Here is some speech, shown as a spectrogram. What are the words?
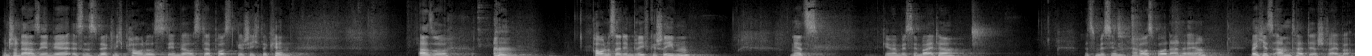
Und schon da sehen wir, es ist wirklich Paulus, den wir aus der Apostelgeschichte kennen. Also, Paulus hat den Brief geschrieben. Und jetzt gehen wir ein bisschen weiter. Jetzt ein bisschen herausfordernder, ja? Welches Amt hat der Schreiber?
